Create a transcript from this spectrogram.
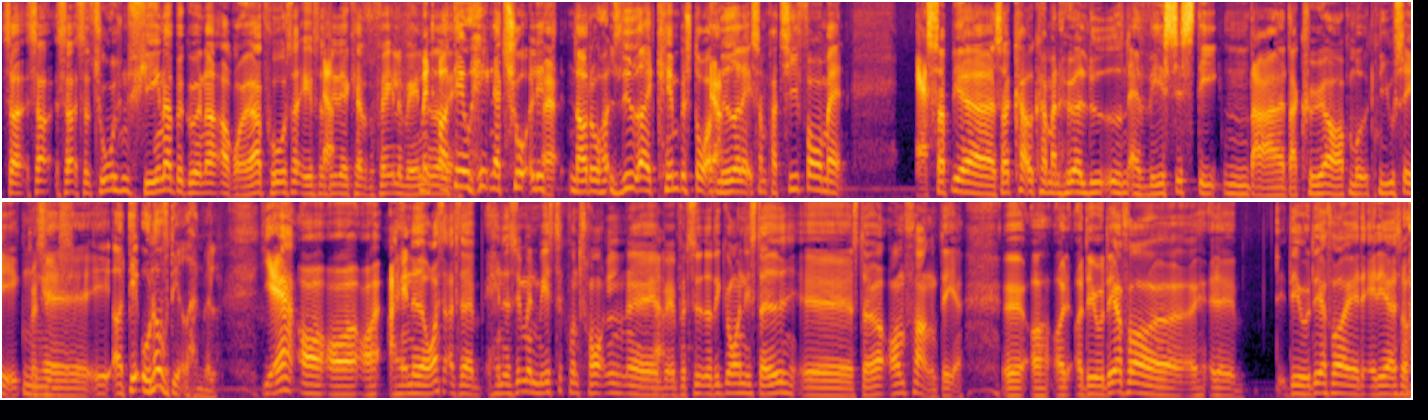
så, så, så, så Thulesen fjender begynder at røre på sig efter ja. det der katastrofale valgnederlag. Men, og det er jo helt naturligt, ja. når du lider et kæmpestort ja. nederlag som partiformand, Ja, så, bliver, så kan, kan man høre lyden af visse stenen, der, der kører op mod knivsækken, øh, og det undervurderede han vel? Ja, og, og, og han havde også, altså, han havde simpelthen mistet kontrollen øh, ja. på tid, og det gjorde han i stadig øh, større omfang der. Øh, og, og, og det er jo derfor, øh, det, det er jo derfor, at, at jeg så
